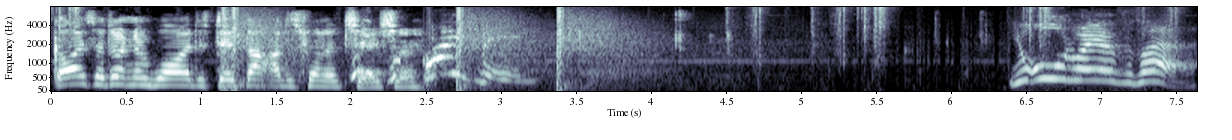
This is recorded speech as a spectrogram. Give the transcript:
Guys, I don't know why I just did that. I just wanted to, so. Revive me. You're all the way over there.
